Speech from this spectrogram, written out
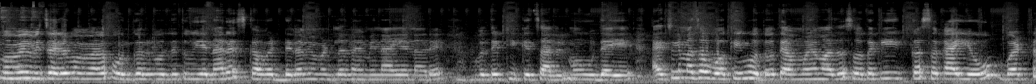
मम्मी विचारले मम्मी मला फोन करून बोलते तू येणार आहेस का बड्डेला मी म्हटलं नाही मी नाही येणार आहे. बोलते ठीक आहे चालेल मग उद्या ये. ॲक्च्युली माझं वर्किंग होतं त्यामुळे माझं असं होतं की कसं काय येऊ बट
